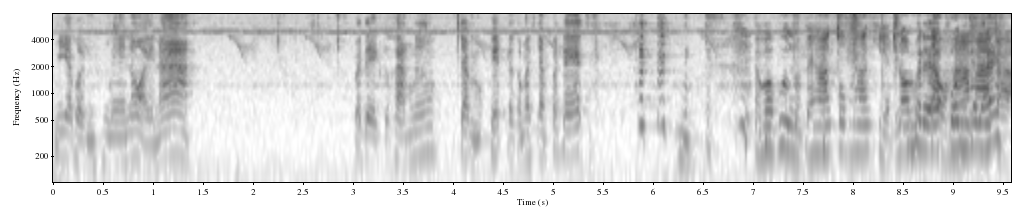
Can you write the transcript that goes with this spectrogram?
เมียเพิ่นแม่น้อยนะปลาแดกก็ครั้งนึงจำหมกเพชรแล้วก็มาจำปลาแดกแต่ว่าเพื่อนมันไปหากบหาเขียดนอนบ่ได้เต่าเอาคนหาจะมาได้กะ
